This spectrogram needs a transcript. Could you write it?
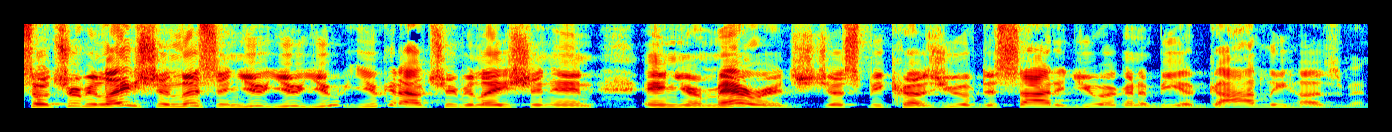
So tribulation, listen, you you you you could have tribulation in in your marriage just because you have decided you are going to be a godly husband.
